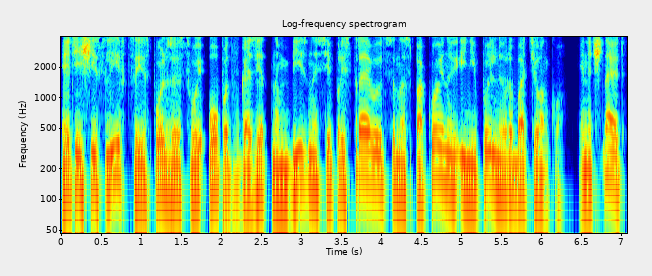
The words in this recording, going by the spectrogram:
Эти счастливцы, используя свой опыт в газетном бизнесе, пристраиваются на спокойную и непыльную работенку и начинают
